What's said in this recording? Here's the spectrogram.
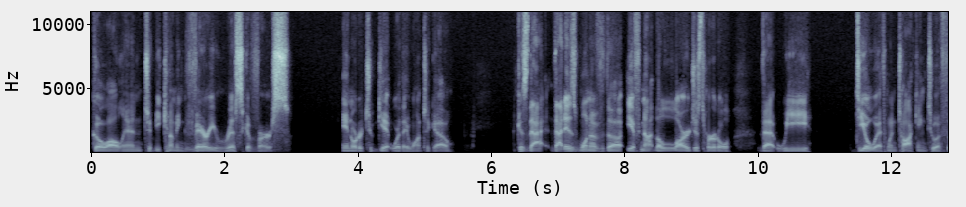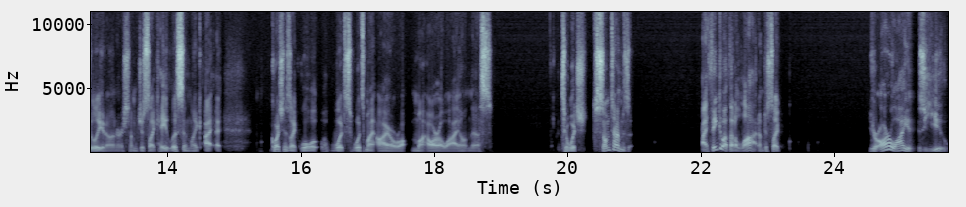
go all in to becoming very risk averse in order to get where they want to go. Because that that is one of the if not the largest hurdle that we deal with when talking to affiliate owners. I'm just like hey listen like i I- questions like well what's what's my IRO, my roi on this? To which sometimes i think about that a lot. I'm just like your roi is you.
